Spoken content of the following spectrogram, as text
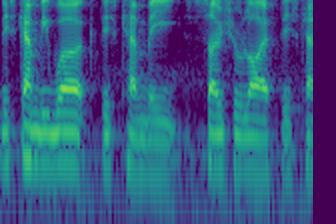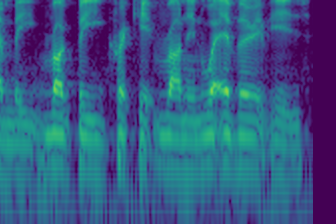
This can be work, this can be social life, this can be rugby, cricket, running, whatever it is.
